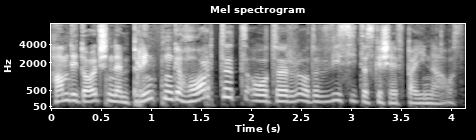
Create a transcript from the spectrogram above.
Haben die Deutschen den Printen gehortet oder, oder wie sieht das Geschäft bei Ihnen aus?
